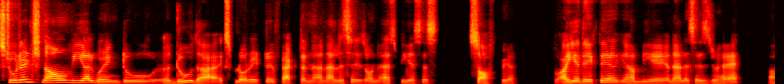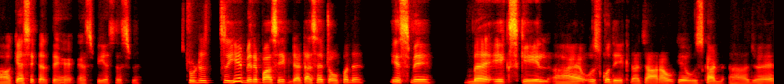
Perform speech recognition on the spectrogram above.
Students, now we are going to uh, do the explorative factor analysis on SPSS software तो आइए देखते हैं कि हम ये एनालिसिस जो है आ, कैसे करते हैं एस पी एस एस में। स्टूडेंट्स ये मेरे पास एक डाटा सेट ओपन है। इसमें मैं एक स्केल है उसको देखना चाह रहा हूँ कि उसका आ, जो है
